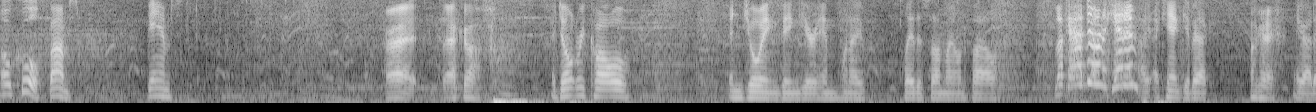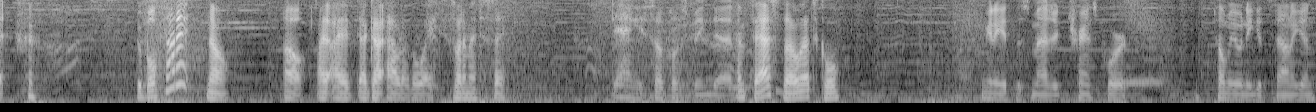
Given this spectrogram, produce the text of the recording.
Oh, cool. Bombs. Bams. Alright, back off. I don't recall enjoying being near him when I play this on my own file. Look out, don't hit him! I, I can't get back. Okay. I got it. We both got it? No, Oh. I, I, I got out of the way. That's what I meant to say. Dang, he's so close to being dead. I'm fast, though. That's cool. I'm gonna get this magic transport. Tell me when he gets down again.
